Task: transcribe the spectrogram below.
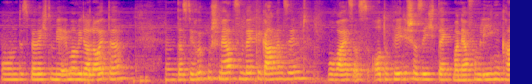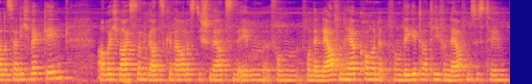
Und es berichten mir immer wieder Leute, dass die Rückenschmerzen weggegangen sind. Wobei es aus orthopädischer Sicht denkt man ja, vom Liegen kann das ja nicht weggehen. Aber ich weiß dann ganz genau, dass die Schmerzen eben vom, von den Nerven herkommen, vom vegetativen Nervensystem.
